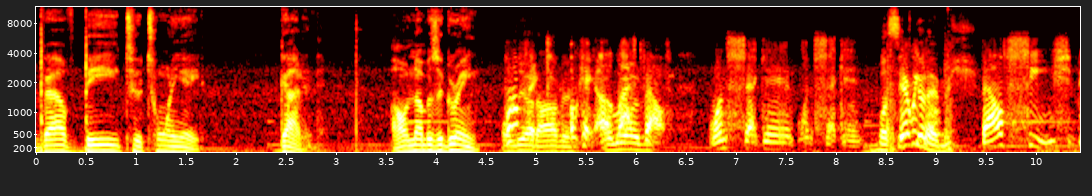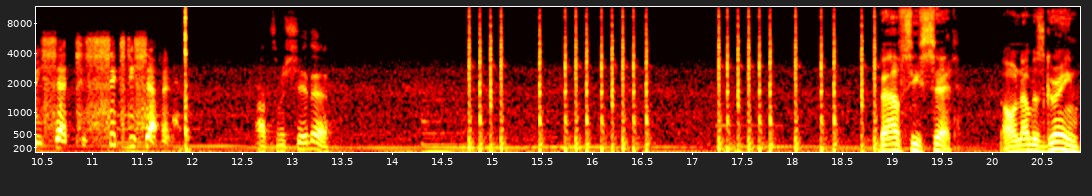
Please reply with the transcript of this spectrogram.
Valve B to 28. Got it. All numbers are green. Perfect. Okay, uh, last valve. One second, one second. Basit there we go. Valve C should be set to 67. 67. Valve C set. All numbers green.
